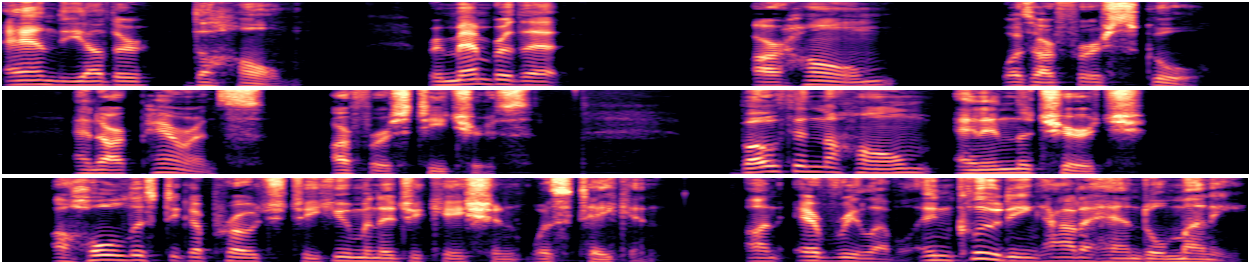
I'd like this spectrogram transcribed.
and the other, the home. Remember that our home was our first school, and our parents, our first teachers. Both in the home and in the church, a holistic approach to human education was taken on every level, including how to handle money,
